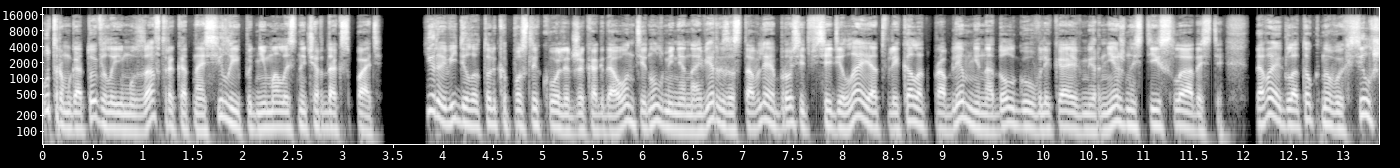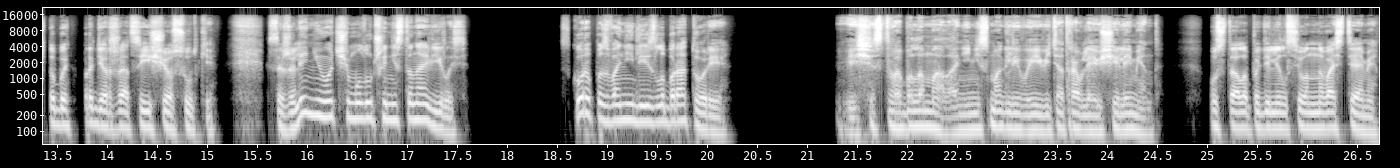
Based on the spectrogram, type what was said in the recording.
Утром готовила ему завтрак, относила и поднималась на чердак спать. Кира видела только после колледжа, когда он тянул меня наверх, заставляя бросить все дела и отвлекал от проблем, ненадолго увлекая в мир нежности и сладости, давая глоток новых сил, чтобы продержаться еще сутки. К сожалению, отчиму лучше не становилось. Скоро позвонили из лаборатории. Вещества было мало, они не смогли выявить отравляющий элемент. Устало поделился он новостями.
